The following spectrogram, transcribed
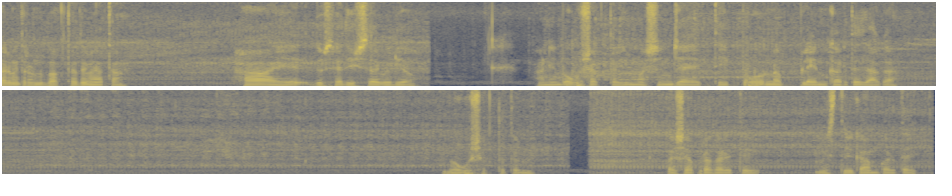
तर मित्रांनो बघता तुम्ही आता. हा आहे दुसऱ्या दिवशीचा व्हिडिओ आणि बघू शकता ही मशीन जी आहे ती पूर्ण प्लेन करते जागा. बघू शकता तुम्ही. कशा प्रकारे ते मिस्त्री काम करत आहेत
